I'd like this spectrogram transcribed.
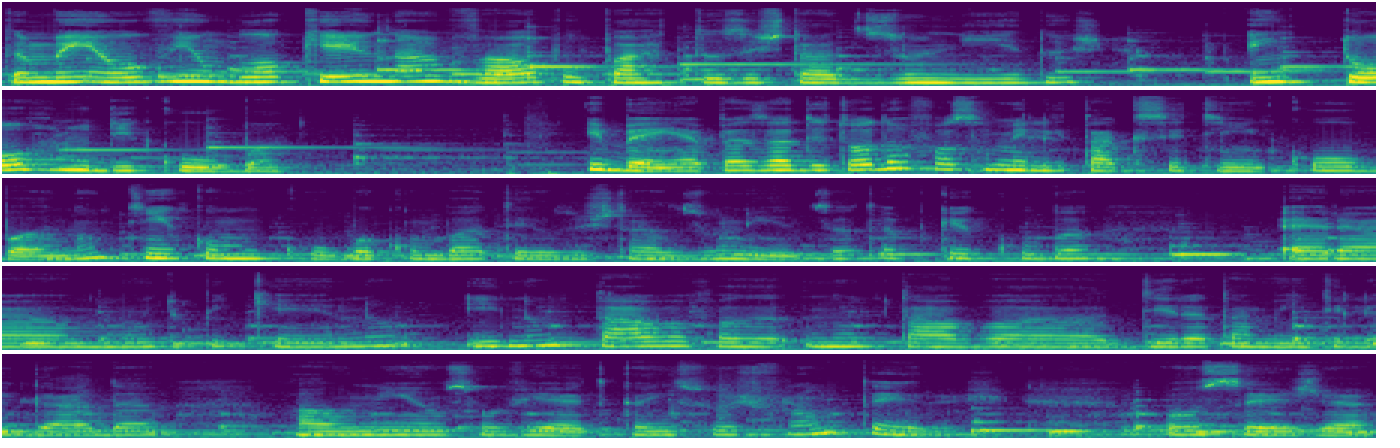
também houve um bloqueio naval por parte dos Estados Unidos em torno de Cuba. E bem, apesar de toda a força militar que se tinha em Cuba, não tinha como Cuba combater os Estados Unidos, até porque Cuba era muito pequeno e não estava não tava diretamente ligada à União Soviética em suas fronteiras. Ou seja,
